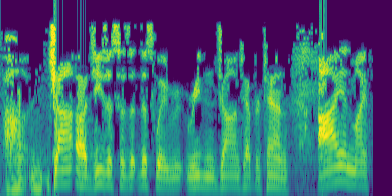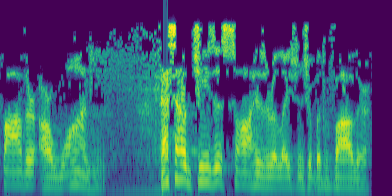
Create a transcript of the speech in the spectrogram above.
Uh, John, uh, Jesus says it this way, read in John chapter 10 I and my Father are one. That's how Jesus saw his relationship with the Father.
